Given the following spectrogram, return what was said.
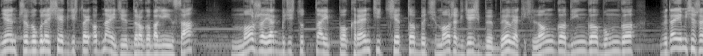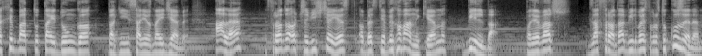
Nie wiem, czy w ogóle się gdzieś tutaj odnajdzie Drogo Bagginsa. Może jakby gdzieś tutaj pokręcić się, to być może gdzieś by był jakiś Longo, Dingo, Bungo. Wydaje mi się, że chyba tutaj Dungo Bagginsa nie znajdziemy. Ale Frodo oczywiście jest obecnie wychowankiem Bilba, ponieważ dla Froda Bilbo jest po prostu kuzynem.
